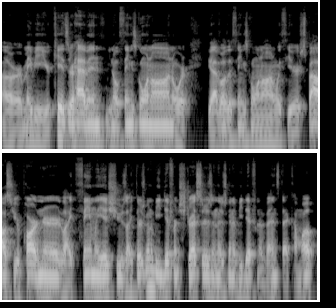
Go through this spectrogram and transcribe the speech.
or maybe your kids are having you know things going on or you have other things going on with your spouse your partner like family issues like there's going to be different stressors and there's going to be different events that come up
